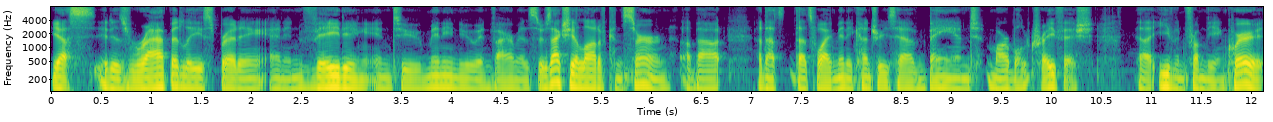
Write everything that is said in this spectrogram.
Yes, it is rapidly spreading and invading into many new environments. There's actually a lot of concern about, and that's that's why many countries have banned marbled crayfish uh, even from the aquaria,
